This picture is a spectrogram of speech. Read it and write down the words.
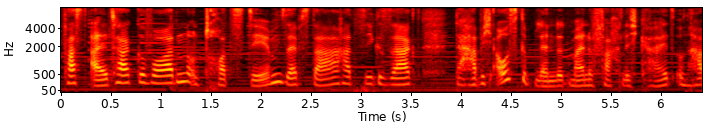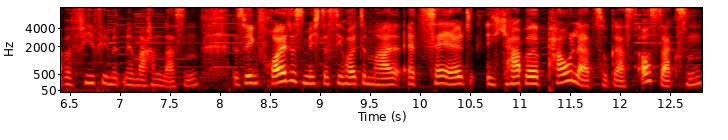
fast Alltag geworden. Und trotzdem, selbst da hat sie gesagt, da habe ich ausgeblendet meine Fachlichkeit und habe viel, viel mit mir machen lassen. Deswegen freut es mich, dass sie heute mal erzählt. Ich habe Paula zu Gast aus Sachsen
